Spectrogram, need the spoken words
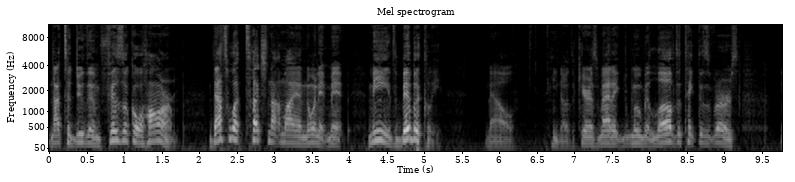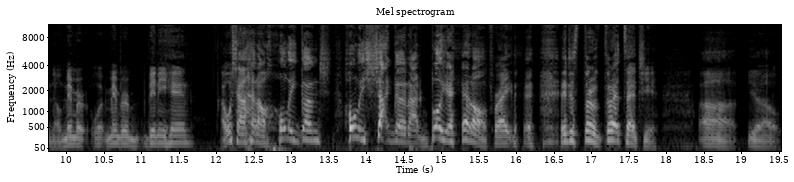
not to do them physical harm. That's what touch not my anointed meant means biblically. Now, you know, the charismatic movement love to take this verse. You know, remember remember Benny Hinn? I wish I had a holy gun, holy shotgun. I'd blow your head off, right? and just throw threats at you. Uh, you know,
